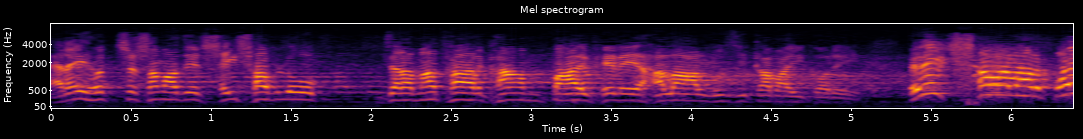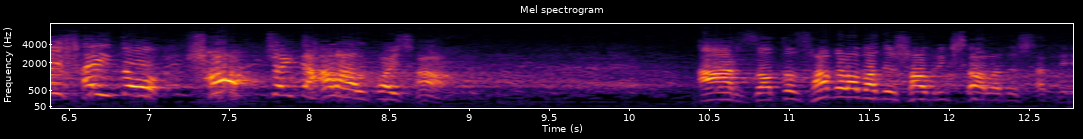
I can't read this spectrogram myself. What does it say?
এরাই হচ্ছে সমাজের সেই সব লোক যারা মাথার ঘাম পায়ে ফেলে হালাল রুজি কামাই করে। রিক্সাওয়ালার পয়সাই তো সবচেয়ে হালাল পয়সা। আর যত ঝগড়া বাদে সব রিক্সাওয়ালাদের সাথে।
